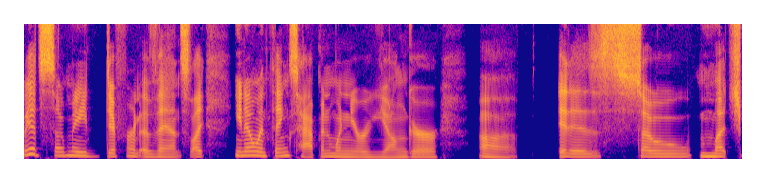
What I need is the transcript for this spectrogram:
we had so many different events like you know when things happen when you're younger uh it is so much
